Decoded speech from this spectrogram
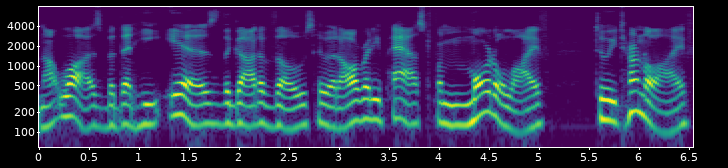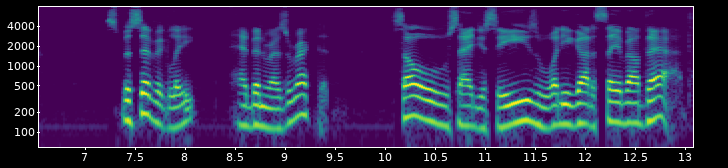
not was, but that he is the God of those who had already passed from mortal life to eternal life, specifically had been resurrected. So, Sadducees, what do you got to say about that?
